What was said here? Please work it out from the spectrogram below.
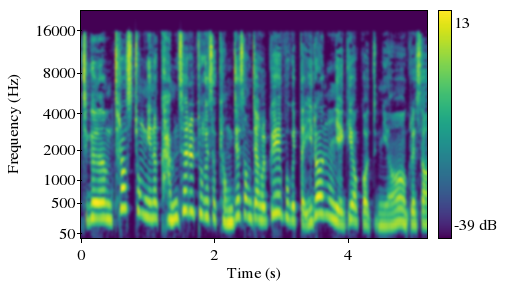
지금 트러스 총리는 감세를 통해서 경제 성장을 꾀해 보겠다 이런 얘기였거든요. 그래서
